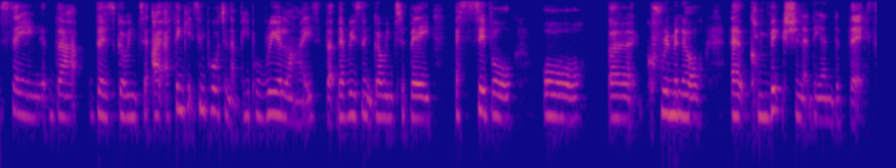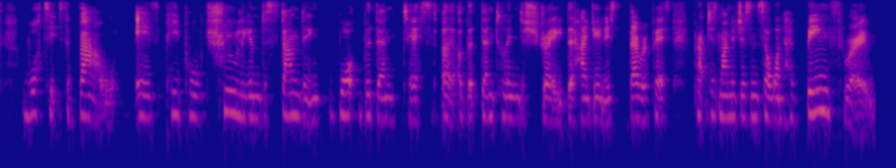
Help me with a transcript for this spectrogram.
saying that there's going to, I, I think it's important that people realise that there isn't going to be a civil or uh, criminal uh, conviction at the end of this. What it's about is people truly understanding what the dentist, uh, the dental industry, the hygienist, therapists, practice managers, and so on have been through,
